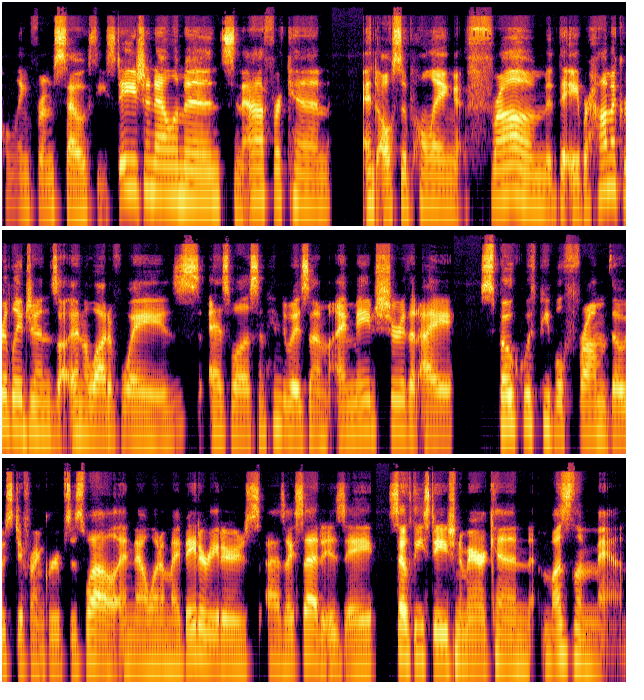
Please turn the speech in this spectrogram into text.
pulling from Southeast Asian elements and African, and also pulling from the Abrahamic religions in a lot of ways, as well as some Hinduism, I made sure that I spoke with people from those different groups as well. And now one of my beta readers, as I said, is a Southeast Asian American Muslim man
